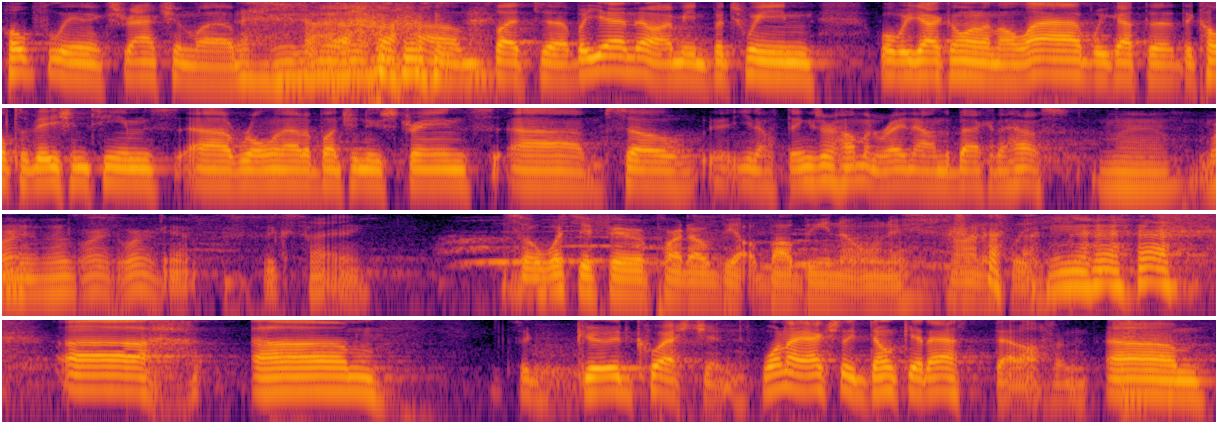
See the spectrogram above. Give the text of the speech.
Hopefully, an extraction lab. um, but uh, but yeah, no. I mean, between what we got going on in the lab, we got the the cultivation teams uh, rolling out a bunch of new strains. Um, so you know, things are humming right now in the back of the house. Man, Word, yeah, that's word, word. Yeah. exciting. So, what's your favorite part about, about being an owner? Honestly, Um, it's a good question. One I actually don't get asked that often. Um,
